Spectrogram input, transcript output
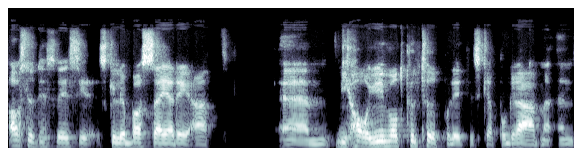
avslutningsvis skulle jag bara säga det att ehm, vi har ju i vårt kulturpolitiska program en,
